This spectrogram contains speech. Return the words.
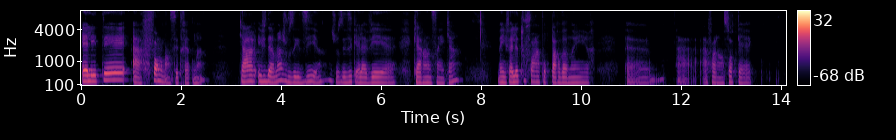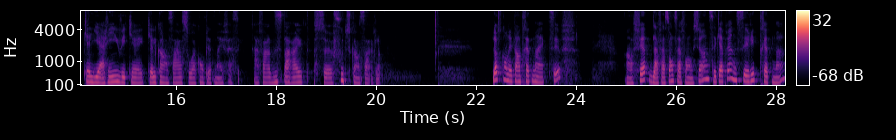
Elle était à fond dans ses traitements, car évidemment, je vous ai dit, hein, je vous ai dit qu'elle avait 45 euh, ans, mais il fallait tout faire pour parvenir euh, à, faire en sorte qu'elle y arrive et que le cancer soit complètement effacé à faire disparaître ce foutu cancer-là. Lorsqu'on est en traitement actif, en fait, de la façon que ça fonctionne, c'est qu'après une série de traitements,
